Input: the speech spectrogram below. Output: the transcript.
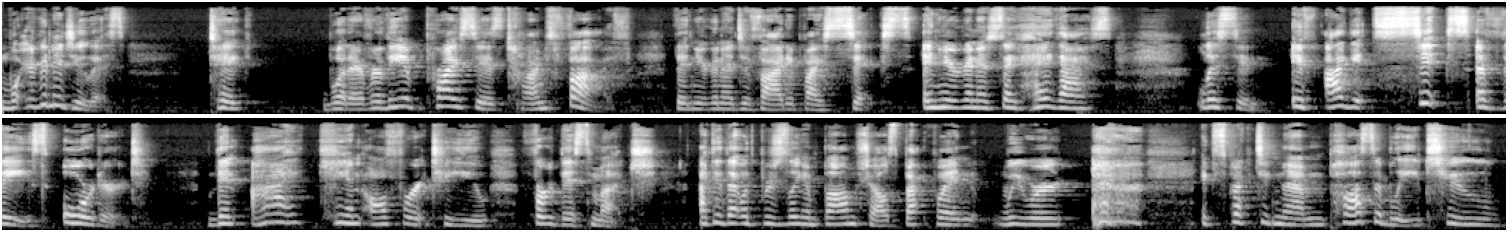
And what you're gonna do is take whatever the price is times five. Then you're gonna divide it by six, and you're gonna say, "Hey guys." Listen, if I get six of these ordered, then I can offer it to you for this much. I did that with Brazilian bombshells back when we were expecting them possibly to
